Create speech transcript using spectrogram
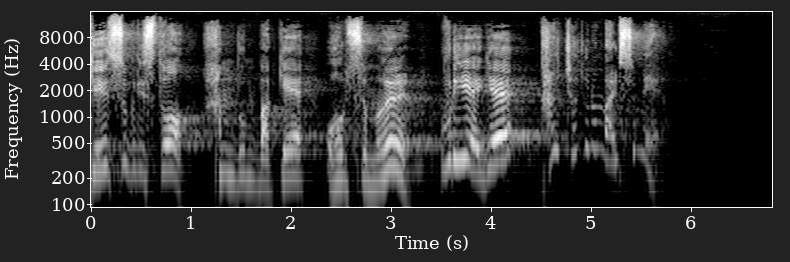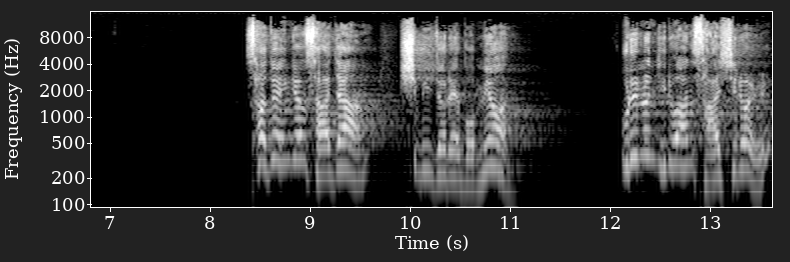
예수 그리스도 한 분밖에 없음을 우리에게 가르쳐 주는 말씀이에요. 사도행전 4장 12절에 보면 우리는 이러한 사실을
